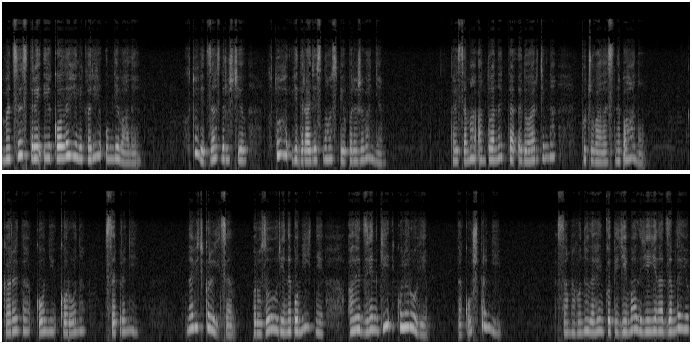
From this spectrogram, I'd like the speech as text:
Медсестри і колеги-лікарі умлівали. Хто від заздрощів, хто від радісного співпереживання. Та й сама Антуанетта Едуардівна почувалась непогано. Карета, коні, корона все при ній. Навіть крильця, прозорі, непомітні, але дзвінки і кольорові, також при ній. Саме вони легенько підіймали її над землею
